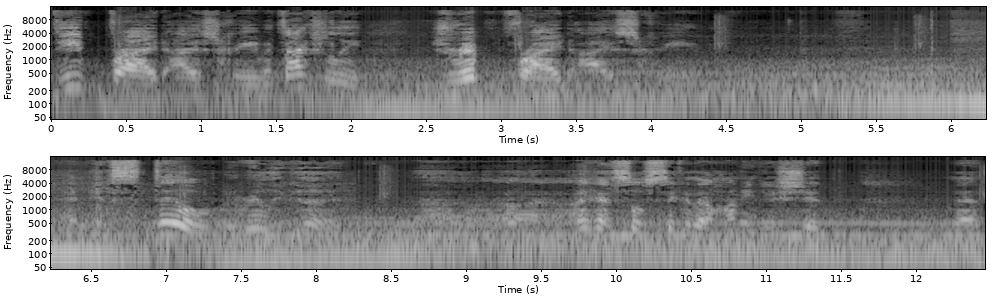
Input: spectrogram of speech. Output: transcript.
deep fried ice cream. It's actually drip fried ice cream. And it's still really good. I got so sick of that honeydew shit that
